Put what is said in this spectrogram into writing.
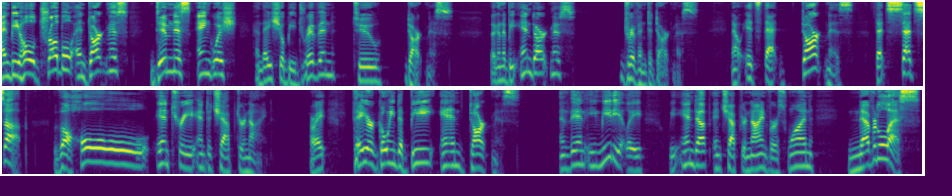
and behold trouble and darkness, dimness, anguish, and they shall be driven to darkness. They're going to be in darkness, driven to darkness. Now, it's that darkness that sets up the whole entry into chapter 9. All right? They are going to be in darkness. And then immediately we end up in chapter 9, verse 1 Nevertheless,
